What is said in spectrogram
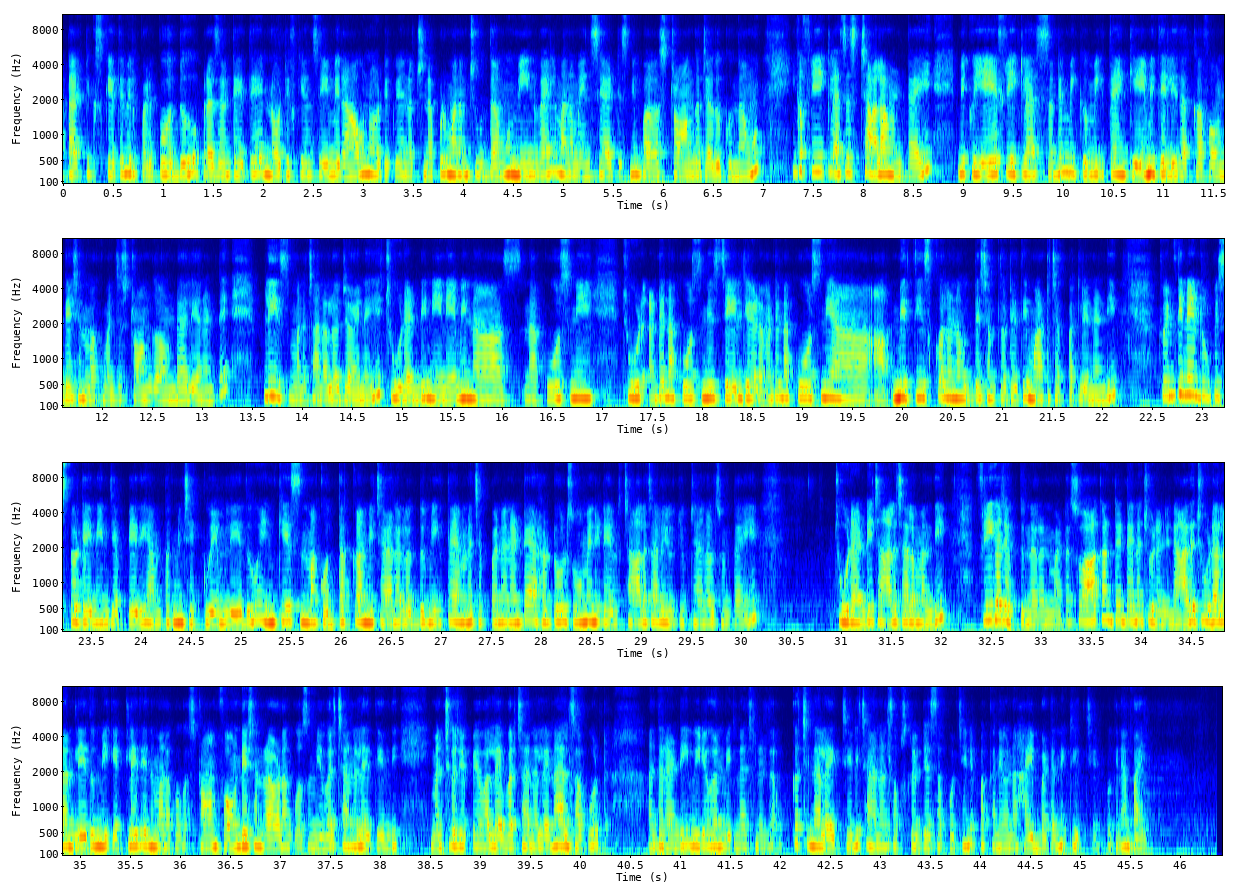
టాక్టిక్స్కి అయితే మీరు పడిపోవద్దు. ప్రజెంట్ అయితే నోటిఫికేషన్స్ ఏమి రావు. నోటిఫికేషన్ వచ్చినప్పుడు మనం చూద్దాము. మీన్ వైల్ మనం ఎన్సీఆర్టీస్ని బాగా స్ట్రాంగ్గా చదువుకుందాము. ఇంకా ఫ్రీ క్లాసెస్ చాలా ఉంటాయి. మీకు ఏ ఫ్రీ క్లాసెస్ అంటే మీకు మిగతా ఇంకేమీ తెలియదు అక్క. ఫౌండేషన్ మాకు మంచి స్ట్రాంగ్గా ఉండాలి అని అంటే ప్లీజ్ మన ఛానల్లో జాయిన్ అయ్యి చూడండి. నేనేమి నా నా కోర్స్ని చూడ అంటే నా కోర్స్ని సేల్ చేయడం అంటే నా కోర్స్ని మీరు తీసుకోవాలన్న ఉద్దేశంతో అయితే మాట చెప్పట్లేనండి. ట్వంటీ నైన్ రూపీస్ తోటే నేను చెప్పేది. అంతకుమించి ఎక్కువ ఏం లేదు. ఇన్ కేస్ మాకు వద్దక్క మీ ఛానల్ వద్దు మిగతా ఏమైనా చెప్పానంటే I have told so many times చాలా చాలా యూట్యూబ్ ఛానల్స్ ఉంటాయి. చూడండి చాలా చాలా మంది ఫ్రీగా చెప్తున్నారనమాట సో ఆ కంటెంట్ అయినా చూడండి. నాదే చూడాలని లేదు. మీకు ఎట్లయితే మనకు ఒక స్ట్రాంగ్ ఫౌండేషన్ రావడం కోసం ఎవరి ఛానల్ అయితే మంచిగా చెప్పే వాళ్ళు ఎవరి ఛానల్ అయినా అది సపోర్ట్ అంతేనండి. వీడియో కానీ మీకు నచ్చినట్లయితే ఒక్క చిన్న లైక్ చేయండి. ఛానల్ సబ్స్క్రైబ్ చేసి సపోర్ట్ చేయండి. పక్కనే ఉన్న హై బటన్ని క్లిక్ చేయండి. ఓకేనా బై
